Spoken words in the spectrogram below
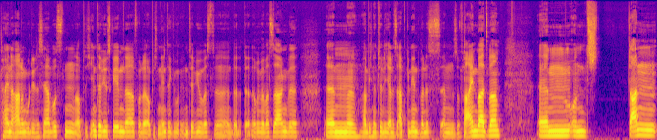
keine Ahnung, wo die das her wussten, ob ich Interviews geben darf oder ob ich ein Interview, Interview was, äh, da, da, darüber was sagen will. Ähm, Habe ich natürlich alles abgelehnt, weil es ähm, so vereinbart war. Ähm, und dann,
